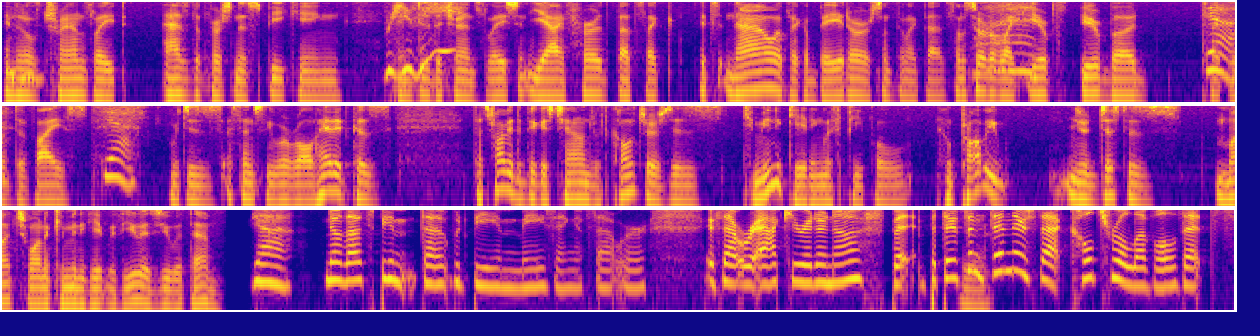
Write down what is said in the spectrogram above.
and it'll mm-hmm. translate as the person is speaking and do the translation. Yeah, I've heard that's like it's now it's like a beta or something like that. Some sort of like ear earbud type Yeah. of device Yeah. which is essentially where we're all headed because that's probably the biggest challenge with cultures is communicating with people who probably you know just as much want to communicate with you as you with them Yeah. No, that's be that would be amazing if that were if that were accurate enough. But but there's Yeah. then, then there's that cultural level that's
